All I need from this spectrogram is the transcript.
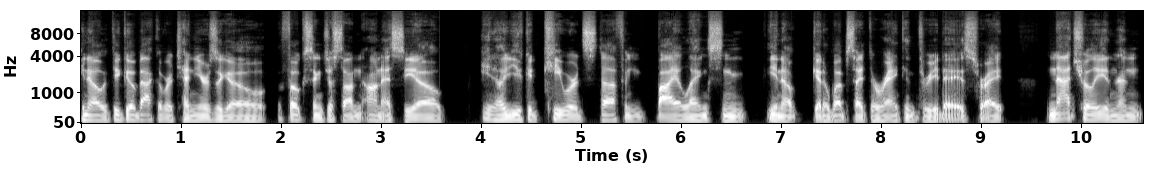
You know, if you go back over 10 years ago, focusing just on, on SEO, you know, you could keyword stuff and buy links and, you know, get a website to rank in three days, right? Naturally, and then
